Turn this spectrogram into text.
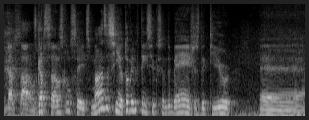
Esgarçaram. esgarçaram os conceitos. Mas, assim, eu tô vendo que tem Silk and the Benches, The Cure, é...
